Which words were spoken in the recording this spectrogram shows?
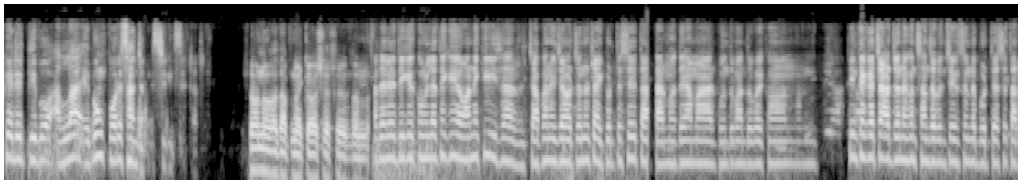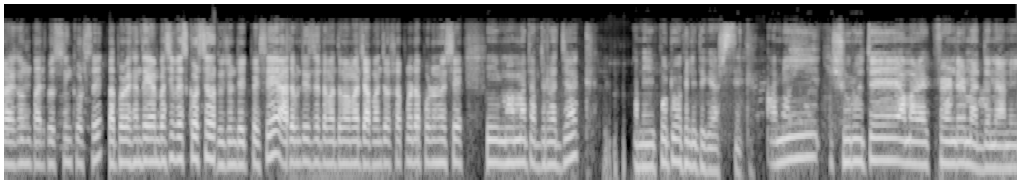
ক্রেডিট দিব আল্লাহ এবং পরে সান জাপানিজ ট্রেনিং সেন্টার ধন্যবাদ আপনাকে অশেষ অশেষ ধন্যবাদ। আমাদের এদিকে কুমিল্লা থেকে অনেকেই স্যার জাপানে যাওয়ার জন্য ট্রাই করতেছে। তার মধ্যে আমার বন্ধু বান্ধব এখন তিন থেকে চারজন এখন সানজাপান ট্রেনিং সেন্টার ভর্তি আছে তারা এখন পারি প্রসেসিং করছে। তারপর এখান থেকে এম্বাসি ফেস করছে দুজন ডেট পেয়েছে। আজাম ট্রেনিং সেন্টার মাধ্যমে আমার জাপান যাওয়ার স্বপ্নটা পূরণ হয়েছে। আমি মোহাম্মদ আব্দুর রাজ্জাক আমি পটুয়াখালী থেকে আসছি। আমি শুরুতে আমার এক ফ্রেন্ডের মাধ্যমে আমি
